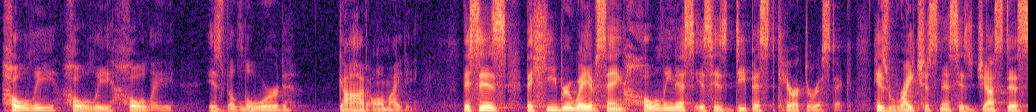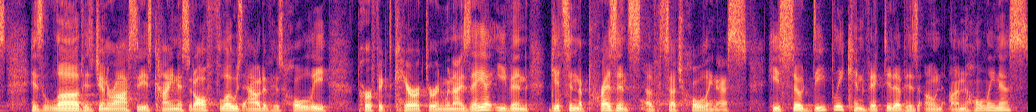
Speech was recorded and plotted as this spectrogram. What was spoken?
Holy, holy, holy is the Lord God Almighty. This is the Hebrew way of saying holiness is his deepest characteristic. His righteousness, his justice, his love, his generosity, his kindness, it all flows out of his holy, perfect character. And when Isaiah even gets in the presence of such holiness, he's so deeply convicted of his own unholiness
